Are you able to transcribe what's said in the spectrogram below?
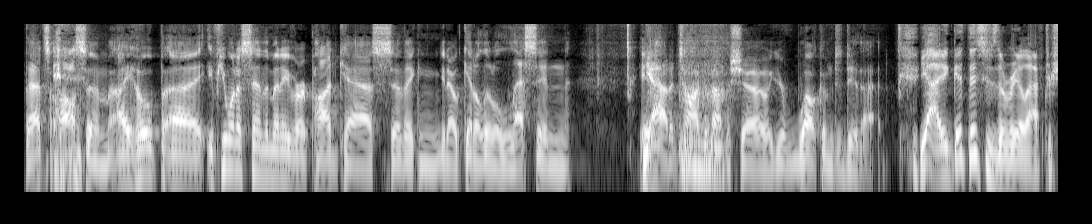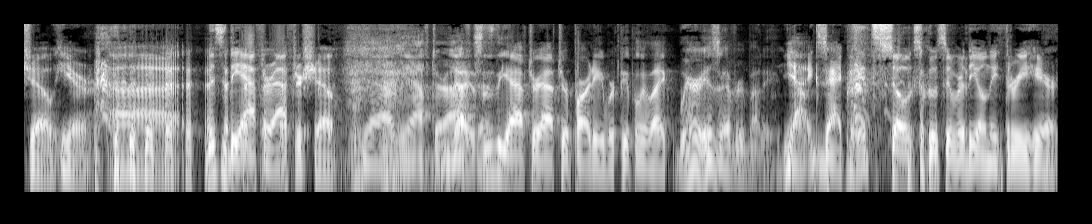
That's awesome. I hope uh, if you want to send them any of our podcasts so they can, you know, get a little lesson in Yeah. how to talk about the show, you're welcome to do that. Yeah, I guess this is the real after show here. Uh, this is the after after show. Yeah, the after Nice. after. This is the after after party where people are like, "Where is everybody?" Yeah, exactly. It's so exclusive. We're the only three here,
